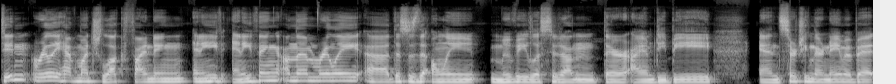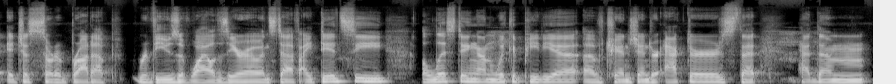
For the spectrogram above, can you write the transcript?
didn't really have much luck finding any anything on them really. Uh, this is the only movie listed on their IMDb, and searching their name a bit, it just sort of brought up reviews of Wild Zero and stuff. I did see a listing on Wikipedia of transgender actors that had them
